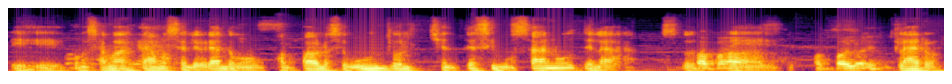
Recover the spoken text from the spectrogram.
eh, como se llama, estábamos celebrando con Juan Pablo II el centésimo sanus de la... Eh, Juan Pablo Claro,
